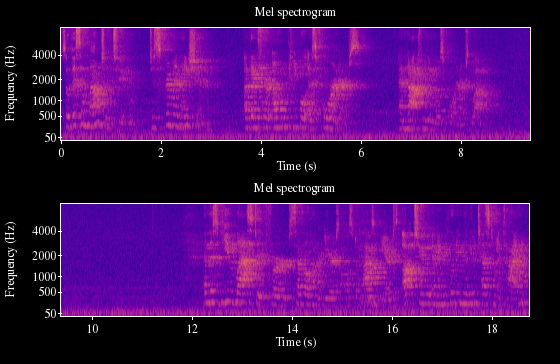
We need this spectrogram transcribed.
So this amounted to discrimination against their own people as foreigners and not treating those foreigners well. And this view lasted for several hundred years, almost a thousand years, up to and including the New Testament time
